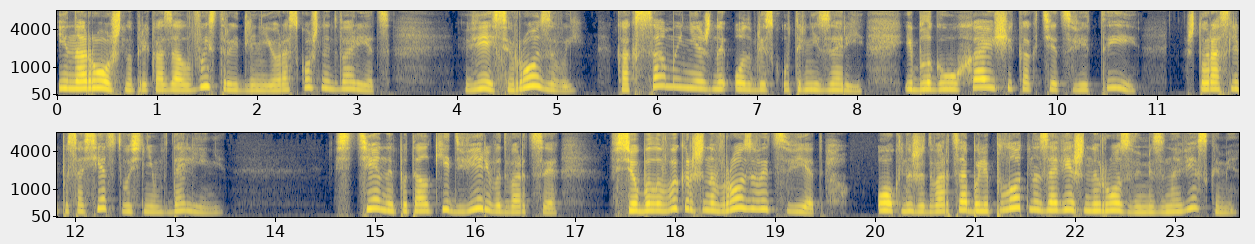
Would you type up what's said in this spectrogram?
и нарочно приказал выстроить для нее роскошный дворец, весь розовый, как самый нежный отблеск утренней зари, и благоухающий, как те цветы, что росли по соседству с ним в долине. Стены, потолки, двери во дворце — все было выкрашено в розовый цвет, окна же дворца были плотно завешены розовыми занавесками,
